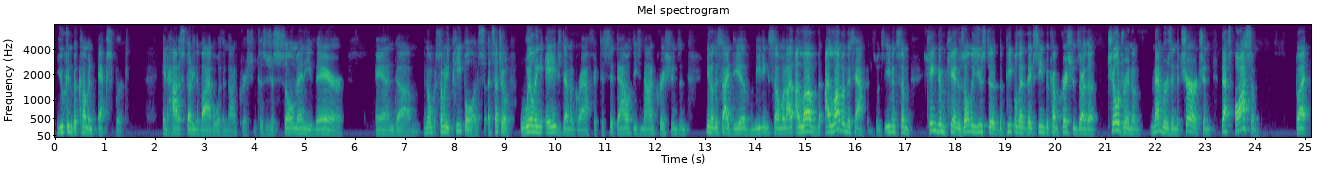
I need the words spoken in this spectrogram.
You can become an expert in how to study the Bible with a non-Christian because there's just so many there and um, no, so many people. It's, it's, such a willing age demographic to sit down with these non-Christians, and you know this idea of meeting someone. I, I love I love when this happens. When even some kingdom kid who's only used to the people that they've seen become Christians are the children of members in the church, and that's awesome. But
